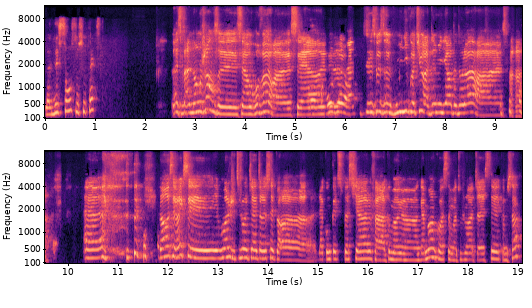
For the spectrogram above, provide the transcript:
la naissance de ce texte? C'est pas un engin, c'est un rover. Euh, c'est une espèce de mini voiture à 2 milliards de dollars. Euh, euh, non, c'est vrai que c'est. Moi, j'ai toujours été intéressée par la conquête spatiale, enfin, comme un, gamin, quoi. Ça m'a toujours intéressé comme ça.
